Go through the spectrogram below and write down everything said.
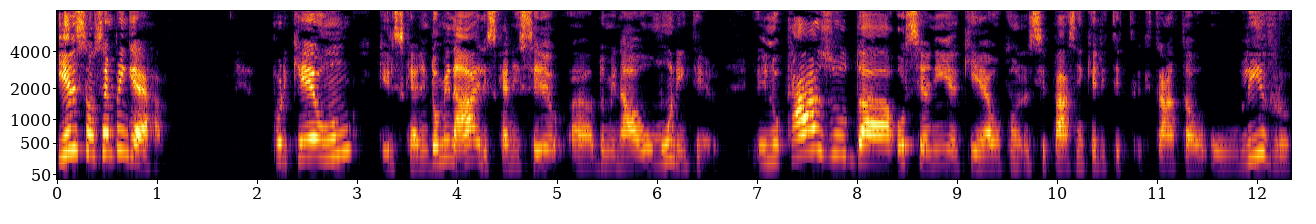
E eles estão sempre em guerra. Porque um, eles querem dominar, eles querem ser ah, dominar o mundo inteiro. E no caso da Oceania, que é o que se passa em que ele te- que trata o livro,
